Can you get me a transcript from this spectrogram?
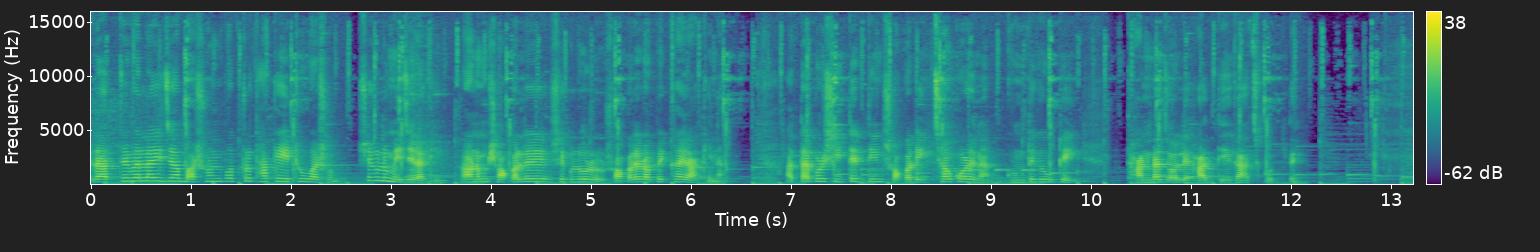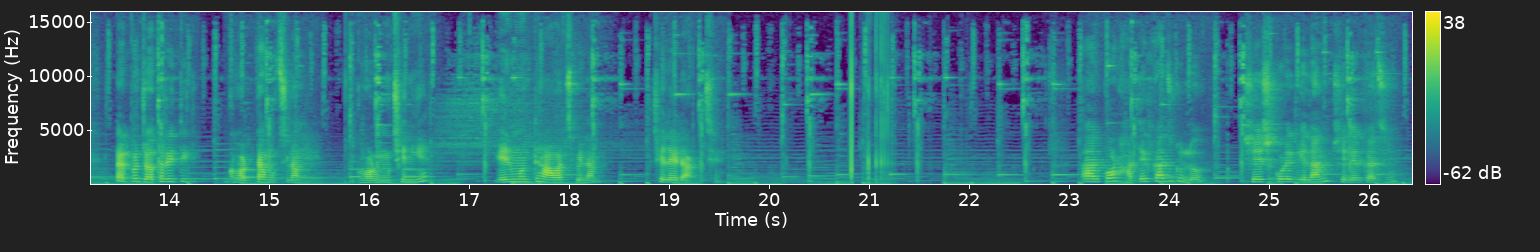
রাত্রেবেলায় যা বাসনপত্র থাকে এঁঠো বাসন, সেগুলো মেজে রাখি। কারণ আমি সকালে সেগুলো সকালের অপেক্ষায় রাখি না। আর তারপরে শীতের দিন সকালে ইচ্ছাও করে না ঘুম থেকে উঠেই ঠান্ডা জলে হাত দিয়ে কাজ করতে। তারপর যথারীতি ঘরটা মুছলাম, ঘর মুছে নিয়ে এর মধ্যে আওয়াজ পেলাম, ছেলে ডাকছে। তারপর হাতের কাজগুলো শেষ করে গেলাম ছেলের কাছে।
